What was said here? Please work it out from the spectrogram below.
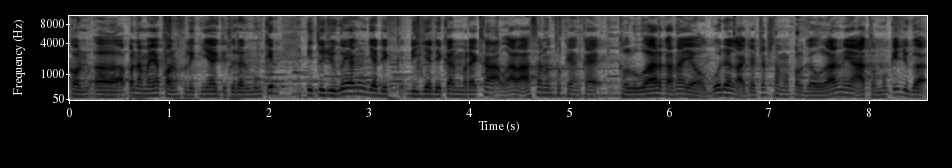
kon- eh, apa namanya konfliknya gitu. Dan mungkin itu juga yang jadi dijadikan mereka alasan untuk yang kayak keluar karena ya gue udah nggak cocok sama pergaulannya. Atau mungkin juga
